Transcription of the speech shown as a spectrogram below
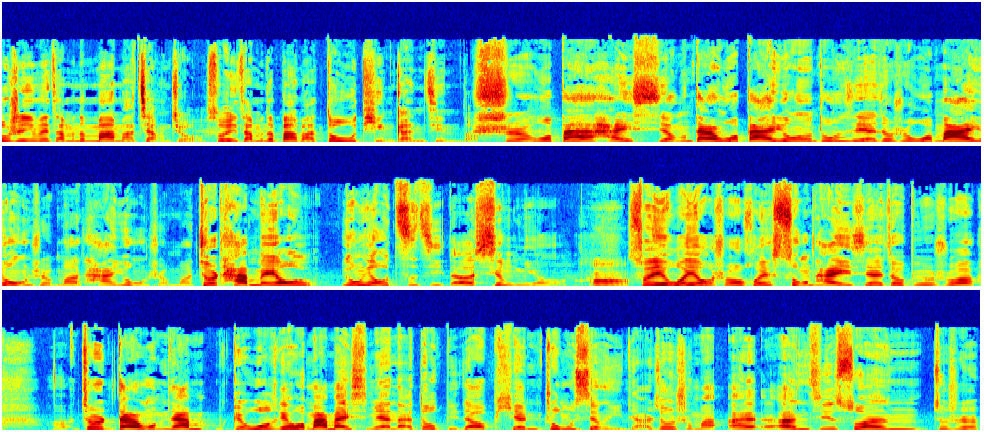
都是因为咱们的妈妈讲究，所以咱们的爸爸都挺干净的。是我爸还行，但是我爸用的东西，也就是我妈用什么他用什么，就是他没有拥有自己的姓名啊。所以我有时候会送他一些，就比如说。就是，但是我们家给我给我妈买洗面奶都比较偏中性一点，就是什么氨氨基酸，就是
